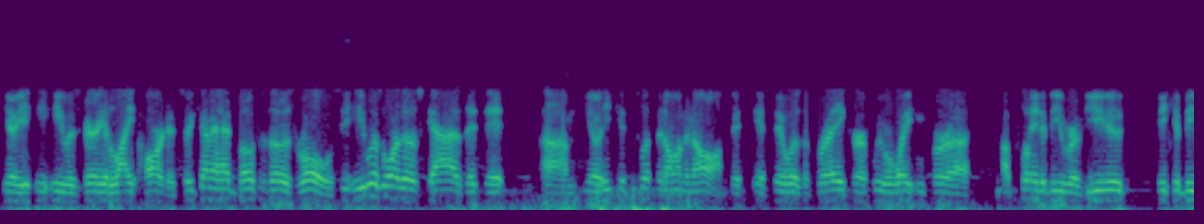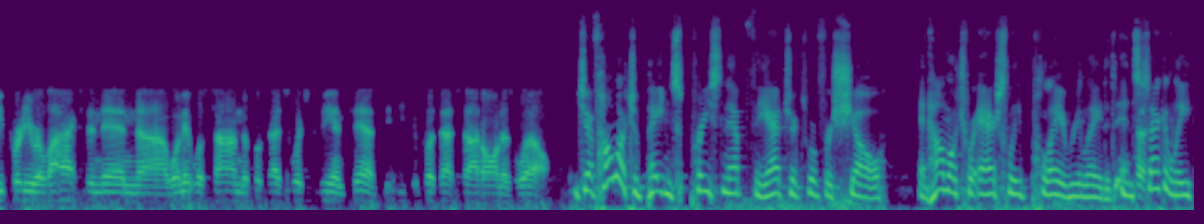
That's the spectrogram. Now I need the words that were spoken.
you know he, he was very lighthearted. So he kind of had both of those roles. He, he was one of those guys that that um, you know he could flip it on and off. If, if there was a break or if we were waiting for a, a play to be reviewed, he could be pretty relaxed. And then uh, when it was time to put that switch to be intense, he could put that side on as well. Jeff, how much of Peyton's pre-snap theatrics were for show, and how much were actually play related? And secondly,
